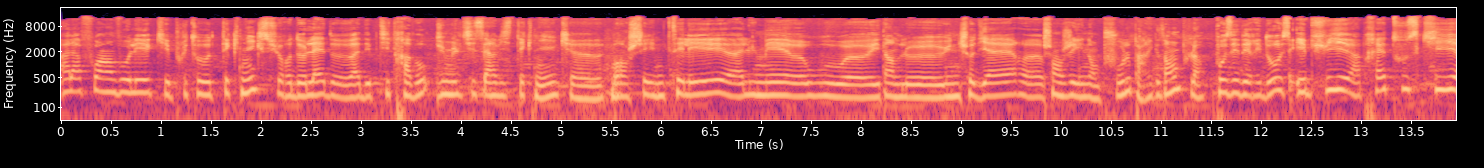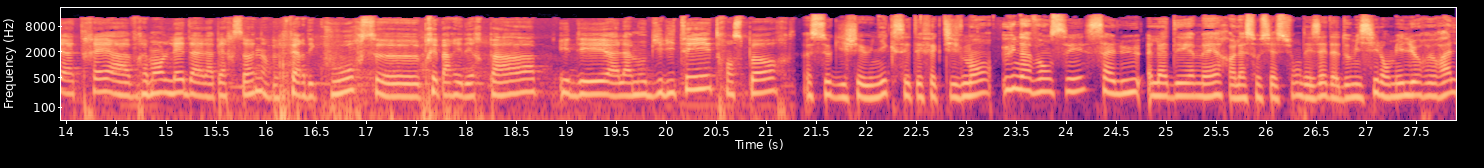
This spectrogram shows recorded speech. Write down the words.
à la fois un volet qui est plutôt technique sur de l'aide à des petits travaux, du multiservice technique, euh, brancher une télé, allumer euh, ou euh, éteindre une chaudière, euh, changer une ampoule par exemple, poser des rideaux. Et puis après tout ce qui a trait à vraiment l'aide à la personne, faire des courses, euh, préparer des repas, aider à la mobilité, transport. Ce guichet unique, c'est effectivement une avancée. Salut l'ADMR, l'association des aides à domicile en milieu rural,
